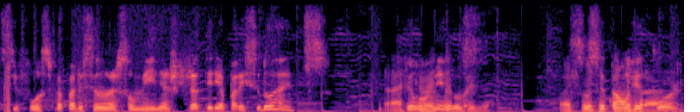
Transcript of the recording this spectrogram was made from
Se fosse para aparecer no WrestleMania, acho que já teria aparecido antes. Pelo menos. Coisa... Acho que você tá um retorno.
